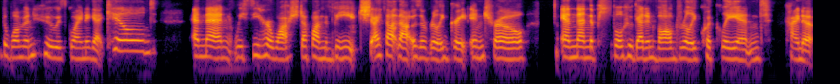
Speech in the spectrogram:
the woman who is going to get killed. And then we see her washed up on the beach. I thought that was a really great intro. And then the people who get involved really quickly and kind of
